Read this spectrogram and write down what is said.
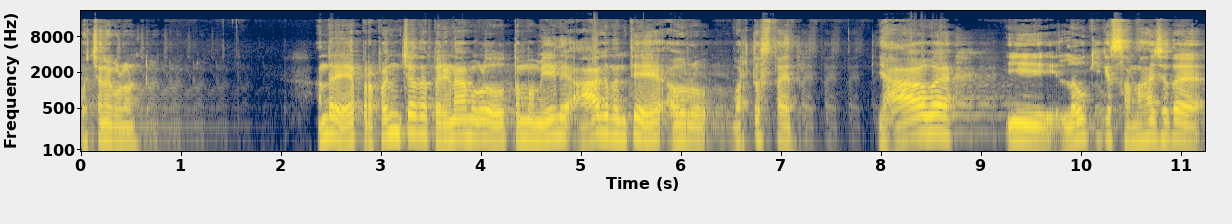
ವಚನಗಳುಂಟು. ಅಂದರೆ ಪ್ರಪಂಚದ ಪರಿಣಾಮಗಳು ತಮ್ಮ ಮೇಲೆ ಆಗದಂತೆ ಅವರು ವರ್ತಿಸ್ತಾ ಇದ್ರು. ಯಾವ ಈ ಲೌಕಿಕ ಸಮಾಜದ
